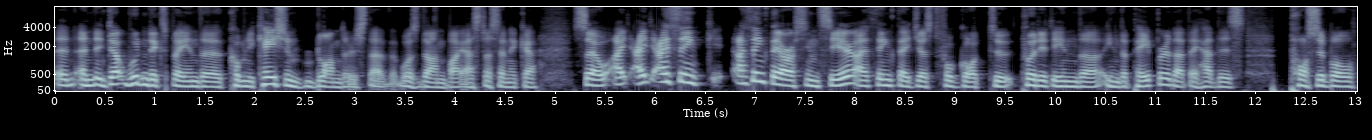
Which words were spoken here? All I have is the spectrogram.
And, and it wouldn't explain the communication blunders that was done by AstraZeneca. So I, I, I think I think they are sincere. I think they just forgot to put it in the in the paper that they had this possible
